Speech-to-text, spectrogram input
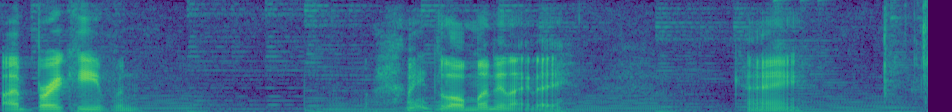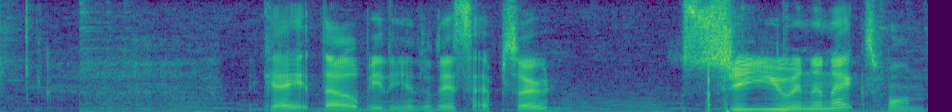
I break even. I made a lot of money that day. Okay. Okay, that'll be the end of this episode. See you in the next one.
